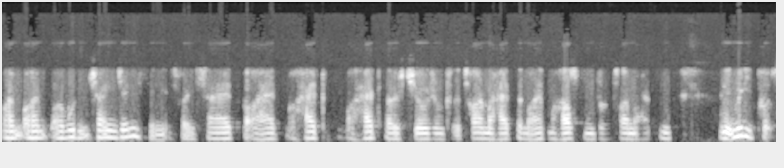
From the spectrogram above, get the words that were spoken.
I'm, I'm, I wouldn't change anything. It's very sad, but I had, I had, I had those children for the time I had them. I had my husband for the time I had them. and it really puts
